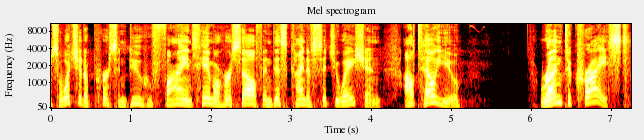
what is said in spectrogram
So, what should a person do who finds him or herself in this kind of situation? I'll tell you run to Christ.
